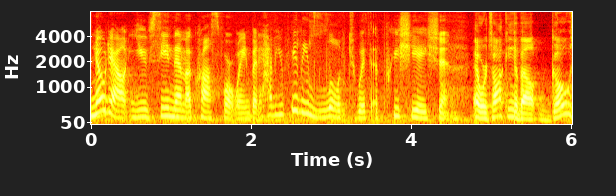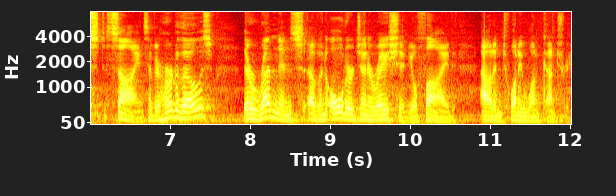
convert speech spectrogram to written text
No doubt you've seen them across Fort Wayne, but have you really looked with appreciation? And we're talking about ghost signs. Have you heard of those? They're remnants of an older generation you'll find out in 21 country.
